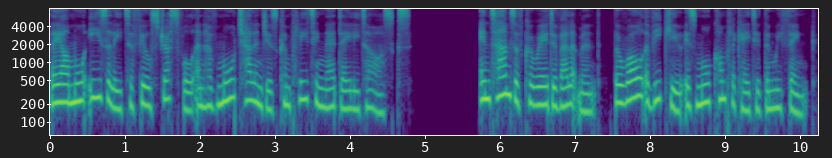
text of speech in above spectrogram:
they are more easily to feel stressful and have more challenges completing their daily tasks. In terms of career development, the role of EQ is more complicated than we think.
